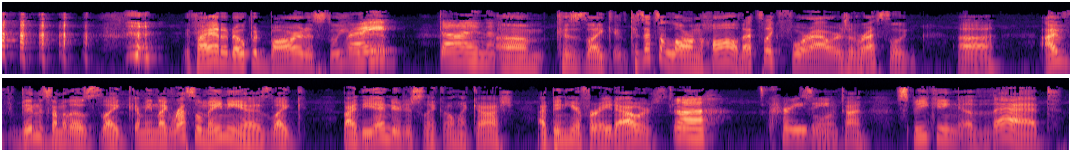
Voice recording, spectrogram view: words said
if I had an open bar at a suite, Right. Done. um, cause like, cause that's a long haul. That's like four hours of wrestling. Uh, I've been to some of those, like, I mean, like WrestleMania is like, by the end, you're just like, oh my gosh, I've been here for eight hours. Ugh. It's It's a crazy. long time. Speaking of that,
